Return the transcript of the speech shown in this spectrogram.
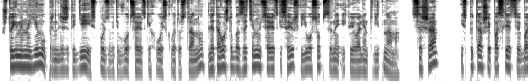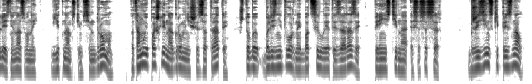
что именно ему принадлежит идея использовать ввод советских войск в эту страну для того, чтобы затянуть Советский Союз в его собственный эквивалент Вьетнама. США, испытавшие последствия болезни, названной вьетнамским синдромом, потому и пошли на огромнейшие затраты, чтобы болезнетворные бациллы этой заразы перенести на СССР. Бжезинский признал,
